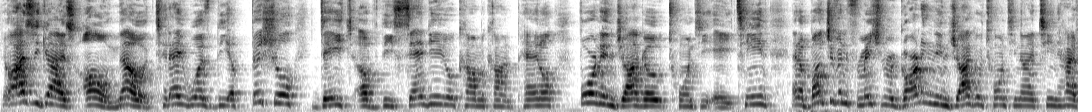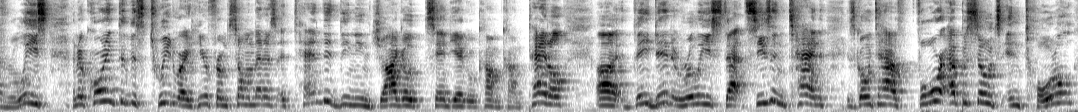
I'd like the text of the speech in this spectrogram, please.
Now as you guys all know, today was the official date of the San Diego Comic-Con panel for Ninjago 2018 and a bunch of information regarding Ninjago 2019 has released and according to this tweet right here from someone that has attended the Ninjago San Diego Comic-Con panel, uh, they did release that Season 10 is going to have four episodes in total,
